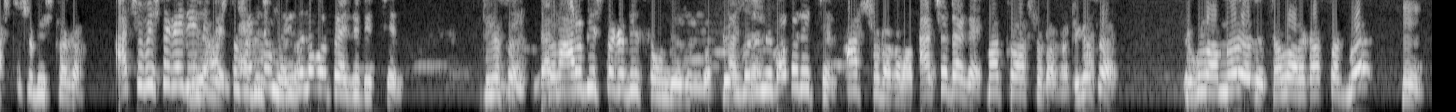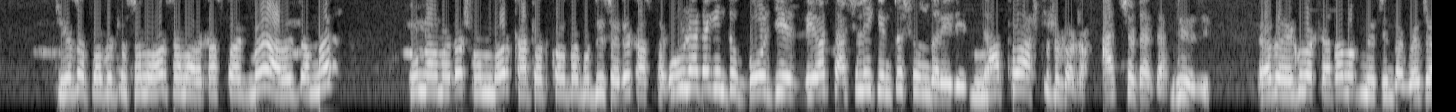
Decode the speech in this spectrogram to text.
আটশোশো বিশ টাকা। আটশো বিশ টাকায় দিয়ে দেবেন। 820 একদম। রিজনেবল প্রাইসে দিচ্ছেন। ঠিক আছে? তাহলে আরও বিশ টাকা ডিসকাউন্ট দিয়ে দেবো। আচ্ছা কত দিচ্ছেন? আটশো টাকা মাত্র। আটশো টাকায়। মাত্র আটশো টাকা ঠিক আছে? আচ্ছা। এগুলো আপনার সালোয়ারের কাজ থাকবে। হুম। ঠিক আছে? পকেটের সালোয়ার সালোয়ার কাজ থাকবে। আর হচ্ছে আপনার ওনার মধ্যে সুন্দর কাট আউট করা থাকবে দুই সাইডে কাজ থাকবে ওড়নাটা কিন্তু গর্জিয়াস ভিউয়ার্স আসলে কিন্তু সুন্দর এই ড্রেসটা মাত্র আটশোশো টাকা। আটশো টাকা। জি জি। এবার এগুলো ক্যাটালগ নিয়ে চিন্তা করবে যে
